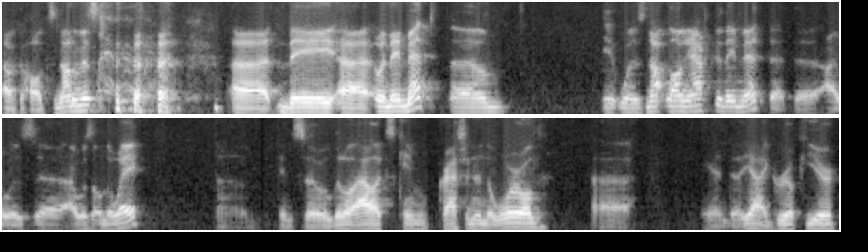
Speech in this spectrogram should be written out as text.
Alcoholics Anonymous. uh, they uh, when they met, um, it was not long after they met that uh, I was uh, I was on the way, um, and so little Alex came crashing in the world, uh, and uh, yeah, I grew up here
